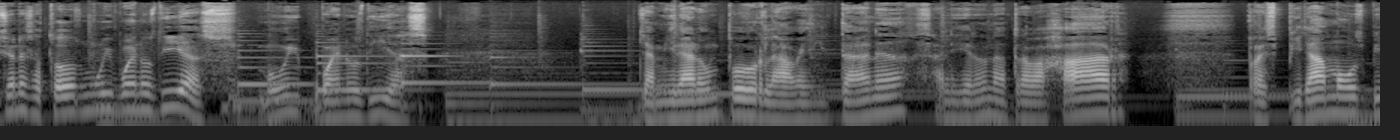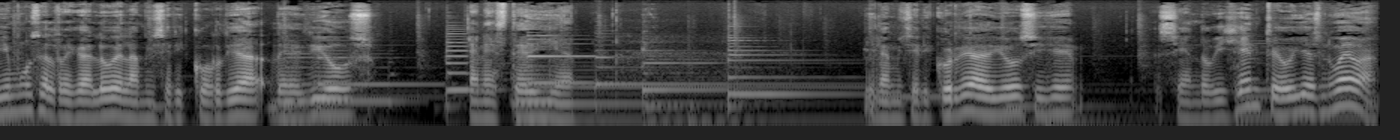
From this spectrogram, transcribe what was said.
A todos, muy buenos días, muy buenos días. Ya miraron por la ventana, salieron a trabajar, respiramos, vimos el regalo de la misericordia de Dios en este día. Y la misericordia de Dios sigue siendo vigente, hoy es nueva.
